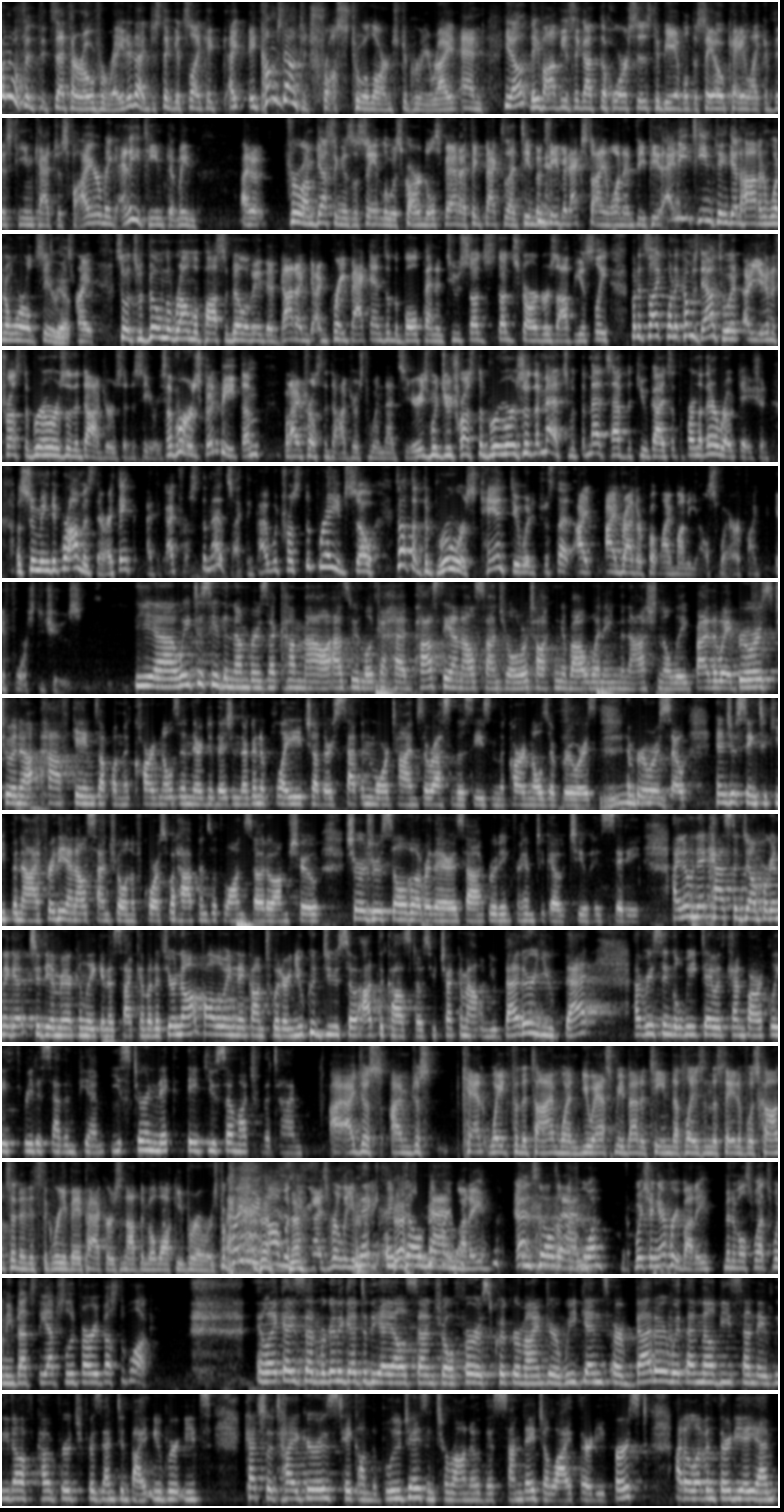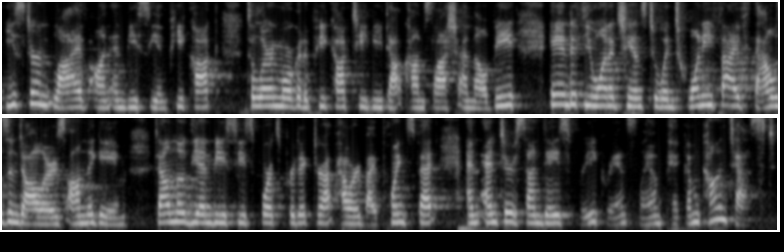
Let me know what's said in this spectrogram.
I don't know if it's that they're overrated. I just think it's like it, it comes down to trust to a large degree, right? And you know they've obviously got the horses to be able to say, okay, like if this team catches fire, like any team can. I mean, I don't. Drew, I'm guessing is a St. Louis Cardinals fan. I think back to that team that David Eckstein won MVP. Any team can get hot and win a World Series, Yep. right? So it's within the realm of possibility. They've got a, a great back end of the bullpen and two stud, stud starters, obviously. But it's like when it comes down to it, are you going to trust the Brewers or the Dodgers in a series? The Brewers could beat them, but I trust the Dodgers to win that series. Would you trust the Brewers or the Mets? With the Mets have the two guys at the front of their rotation, assuming Degrom is there. I think I think I trust the Mets. I think I would trust the Braves. So it's not that the Brewers can't do it. It's just that I I'd rather put my money elsewhere if I if forced to choose. Yeah, wait to see the numbers that come out as we look ahead past the NL Central. We're talking about winning the National League. By the way, Brewers two and a half games up on the Cardinals in their division. They're going to play each other seven more times the rest of the season. The Cardinals are Brewers and Brewers. So interesting to keep an eye for the NL Central and of course what happens with Juan Soto. I'm sure sure Drew Silva over there is uh, rooting for him to go to his city. I know Nick has to jump. We're going to get to the American League in a second, but if you're not following Nick on Twitter, you could do so at the Kostos. You check him out and you better you bet every single weekday with Ken Barkley, 3 to 7 p.m. Eastern. Nick, thank you so much for the time. I, I just I'm just can't wait for the time when you ask me about a team that plays in the state of Wisconsin and it's the Green Bay Packers, not the Milwaukee Brewers. But great being on with you guys. Really Nick, appreciate until then. everybody. Yeah, Until then. everyone. Wishing everybody minimal sweats winning bets the absolute very best of luck. And like I said, we're going to get to the AL Central first. Quick reminder weekends are better with MLB Sunday leadoff coverage presented by Uber Eats. Catch the Tigers take on the Blue Jays in Toronto this Sunday, July 31st at 11:30 a.m. Eastern, live on NBC and Peacock. To learn more, go to peacocktv.com slash MLB. And if you want a chance to win $25,000 on the game, download the NBC Sports Predictor app powered by PointsBet and enter Sunday's free Grand Slam Pick'em contest.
